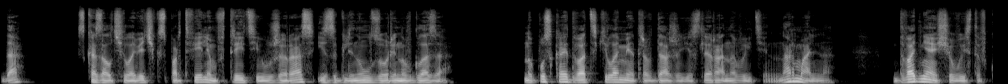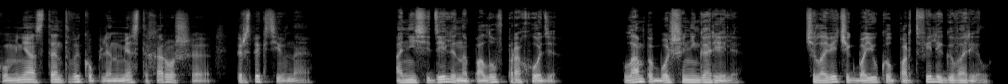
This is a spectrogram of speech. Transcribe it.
да?» сказал человечек с портфелем в третий уже раз и заглянул Зорину в глаза. «Ну, пускай 20 километров даже, если рано выйти. Нормально. Два дня еще выставка. У меня стенд выкуплен, место хорошее, перспективное». Они сидели на полу в проходе. Лампы больше не горели. Человечек баюкал портфель и говорил.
